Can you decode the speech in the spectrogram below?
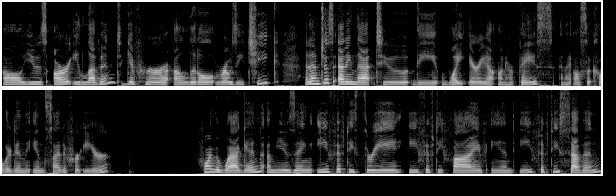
I'll use R11 to give her a little rosy cheek and I'm just adding that to the white area on her face and I also colored in the inside of her ear. For the wagon I'm using E53, E55, and E57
